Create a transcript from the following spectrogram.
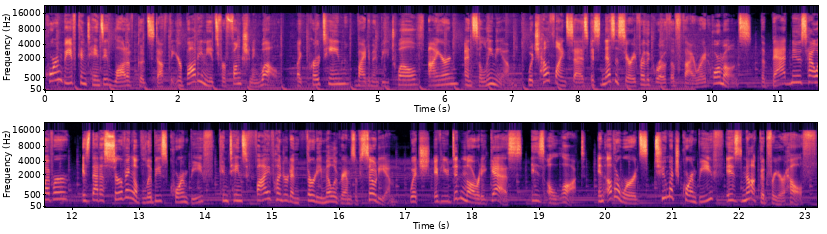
Corned beef contains a lot of good stuff that your body needs for functioning well, like protein, vitamin B12, iron, and selenium, which Healthline says is necessary for the growth of thyroid hormones. The bad news, however, is that a serving of Libby's corned beef contains 530 milligrams of sodium, which, if you didn't already guess, is a lot. In other words, too much corned beef is not good for your health.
